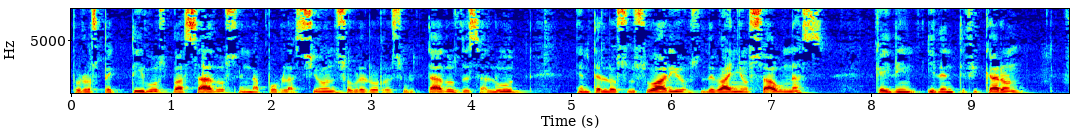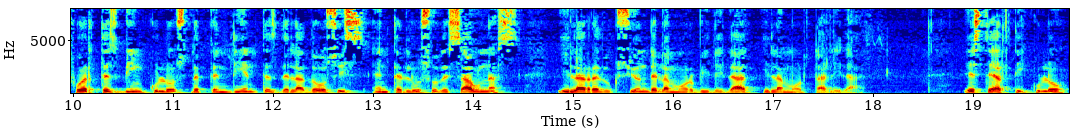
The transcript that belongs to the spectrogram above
prospectivos basados en la población sobre los resultados de salud entre los usuarios de baños saunas que identificaron fuertes vínculos dependientes de la dosis entre el uso de saunas y la reducción de la morbilidad y la mortalidad. Este artículo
